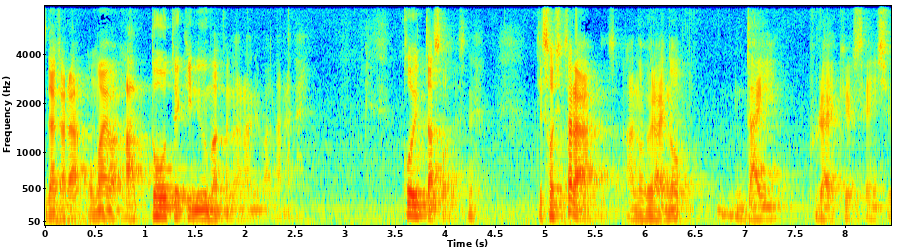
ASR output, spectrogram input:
だからお前は圧倒的にうまくならねばならない。こう言ったそうですね。でそしたらあのぐらいの大プロ野球選手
